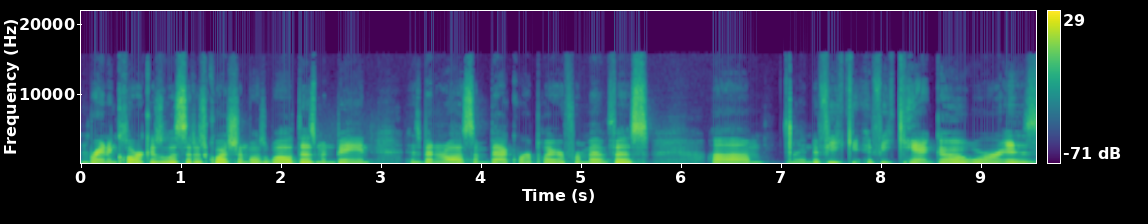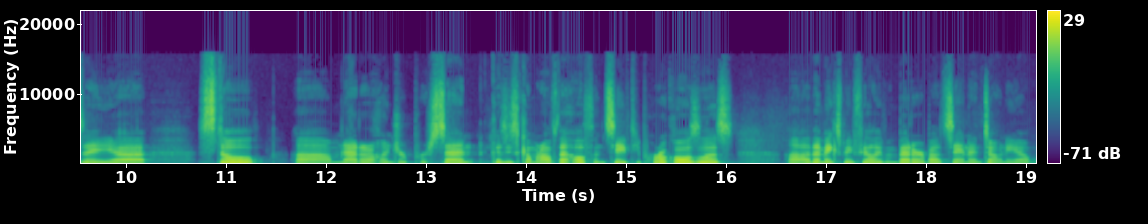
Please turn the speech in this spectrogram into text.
and Brandon Clarke is listed as questionable as well. Desmond Bane has been an awesome backcourt player for Memphis, um, and if he if he can't go or is a uh, still um, not at hundred percent because he's coming off the health and safety protocols list. Uh, that makes me feel even better about San Antonio.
